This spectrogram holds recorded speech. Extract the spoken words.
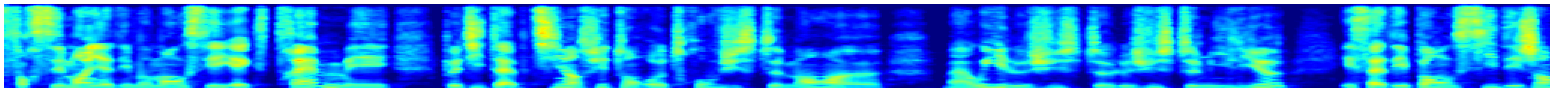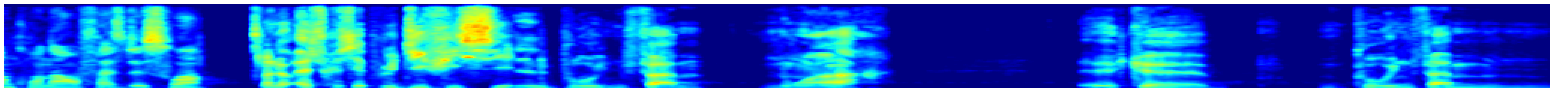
Forcément, il y a des moments où c'est extrême, mais petit à petit, ensuite, on retrouve justement, euh, bah oui, le juste, le juste milieu. Et ça dépend aussi des gens qu'on a en face de soi. Alors, est-ce que c'est plus difficile pour une femme noire que pour une femme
